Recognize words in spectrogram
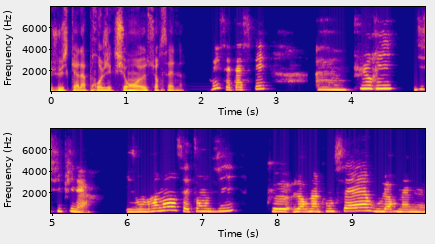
jusqu'à la projection sur scène? Oui, cet aspect pluridisciplinaire. Ils ont vraiment cette envie que lors d'un concert ou lors même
